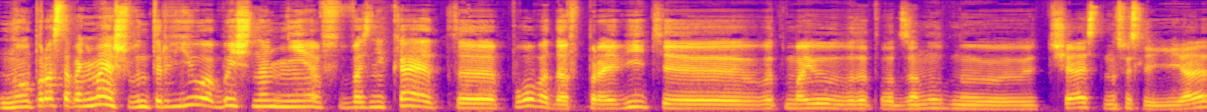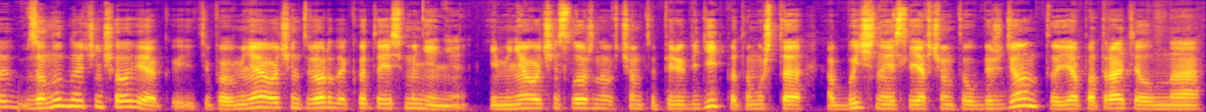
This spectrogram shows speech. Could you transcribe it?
Ну, просто, понимаешь, в интервью обычно не возникает э, поводов проявить э, вот мою вот эту вот занудную часть. Ну, в смысле, я занудный очень человек, и, типа, у меня очень твердое какое-то есть мнение, и меня очень сложно в чем-то переубедить, потому что обычно, если я в чем-то убежден, то я потратил на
